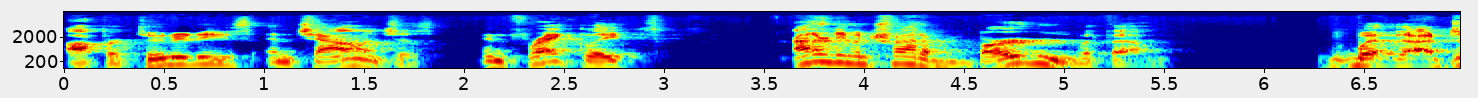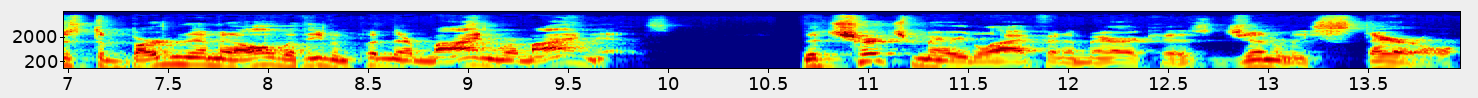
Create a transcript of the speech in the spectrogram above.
opportunities, and challenges. And frankly, I don't even try to burden with them, with, uh, just to burden them at all with even putting their mind where mine is. The church married life in America is generally sterile,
